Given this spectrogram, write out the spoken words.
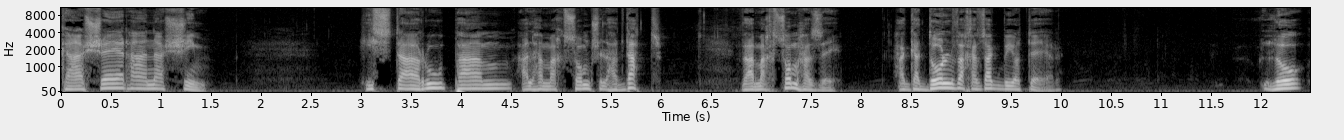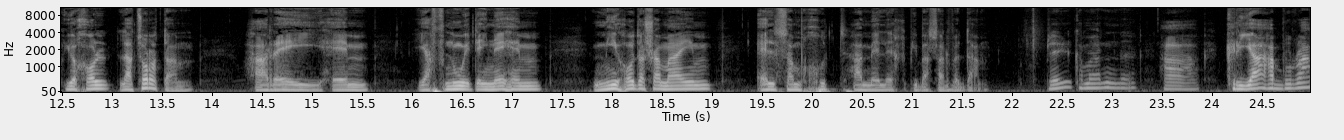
כאשר האנשים הסתערו פעם על המחסום של הדת, והמחסום הזה, הגדול והחזק ביותר, לא יכול לעצור אותם, הרי הם יפנו את עיניהם מהוד השמיים אל סמכות המלך מבשר ודם. זה כמובן הקריאה הברורה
